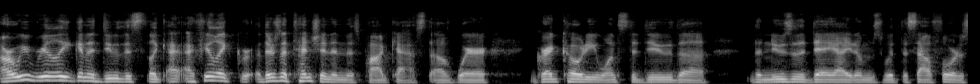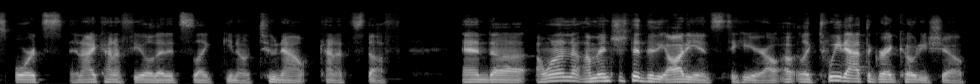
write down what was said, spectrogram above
are we really gonna do this? Like, I, I, feel like there's a tension in this podcast of where Greg Cote wants to do the the news of the day items with the South Florida sports, and I kind of feel that it's like you know tune out kind of stuff. And uh, I want to know. I'm interested to the audience to hear. I'll, I'll, like tweet at the Greg Cote Show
